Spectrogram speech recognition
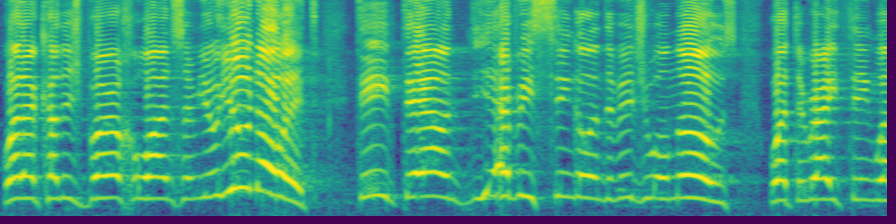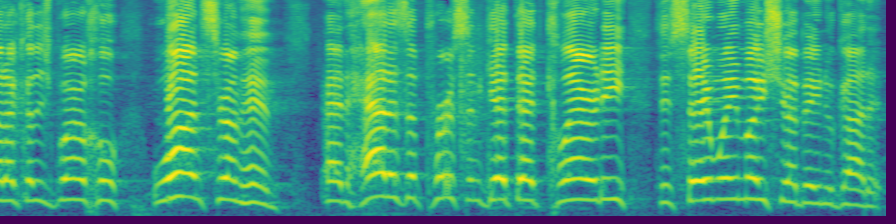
what HaKadosh Baruch Hu wants from you? You know it! Deep down, every single individual knows what the right thing, what HaKadosh Baruch Hu wants from him. And how does a person get that clarity? The same way Moshe Rabbeinu got it.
